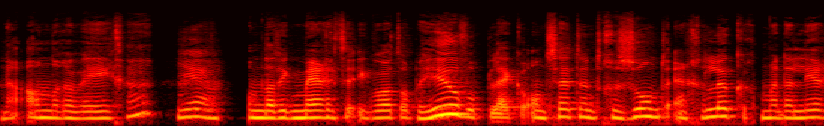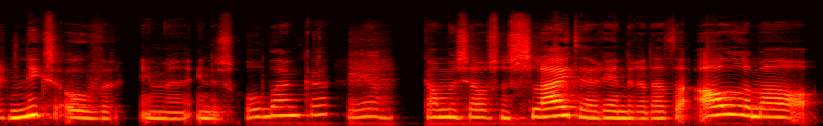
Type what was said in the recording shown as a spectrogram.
Naar andere wegen. Ja. Omdat ik merkte, ik word op heel veel plekken ontzettend gezond en gelukkig. Maar daar leer ik niks over in, mijn, in de schoolbanken. Ja. Ik kan me zelfs een slide herinneren dat er allemaal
